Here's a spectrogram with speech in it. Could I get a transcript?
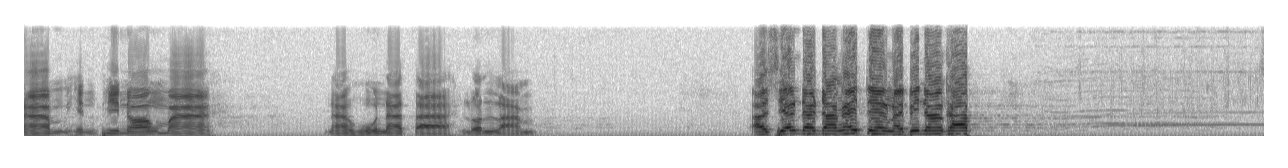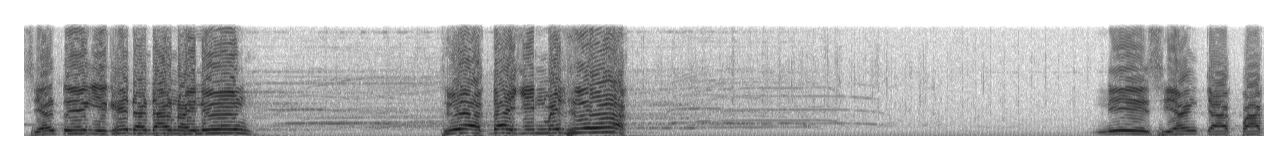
น้ำเห็นพี่น้องมาหนาหูหน้าตาล้นหลามเอาเสียงดัง ๆ ให้เตัวเองหน่อยพี่น้องครับ เสียงตัวเองอีกให้ดัง ๆ หน่อยหนึงเทือกได้ยินไหมเทือก นี่เสียงจากปาก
